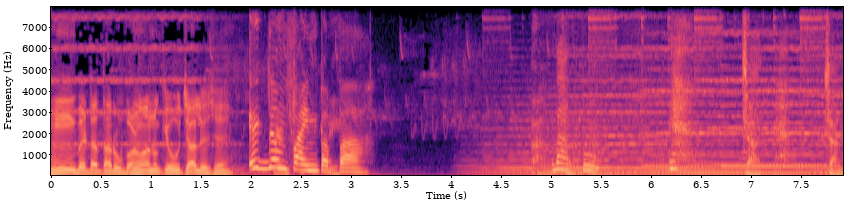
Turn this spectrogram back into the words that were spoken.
હમ બેટા તારું ભણવાનું કેવું ચાલે છે? એકદમ ફાઇન પપ્પા. બાપુ. ચાલ ચાલ.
